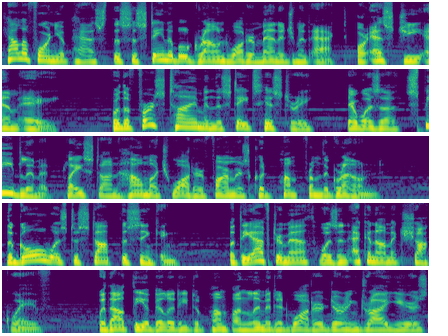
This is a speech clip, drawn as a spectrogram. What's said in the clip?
California passed the Sustainable Groundwater Management Act, or SGMA. For the first time in the state's history, there was a speed limit placed on how much water farmers could pump from the ground. The goal was to stop the sinking, but the aftermath was an economic shockwave. Without the ability to pump unlimited water during dry years,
